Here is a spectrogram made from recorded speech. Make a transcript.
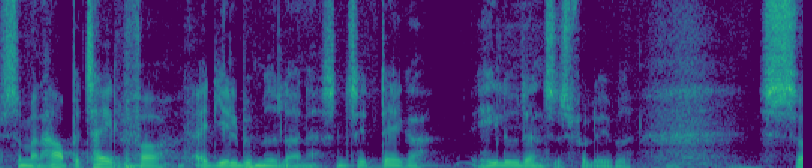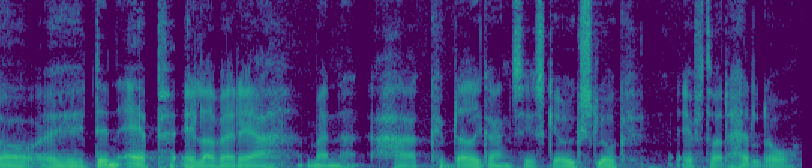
som man har betalt for, at hjælpemidlerne sådan set dækker hele uddannelsesforløbet. Så øh, den app, eller hvad det er, man har købt adgang til, skal jo ikke slukke efter et halvt år.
